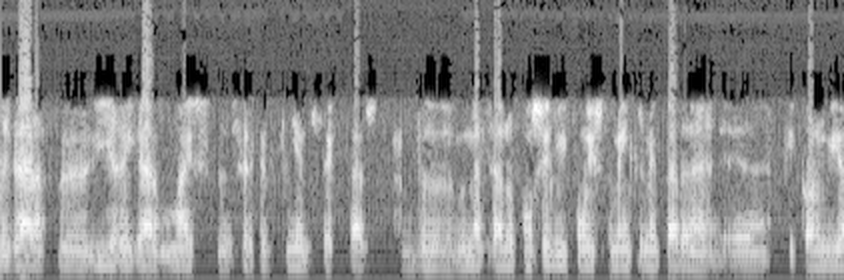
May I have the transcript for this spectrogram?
regar e irrigar mais de cerca de 500 hectares de, de maçã no Conselho e com isso também incrementar a, a economia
